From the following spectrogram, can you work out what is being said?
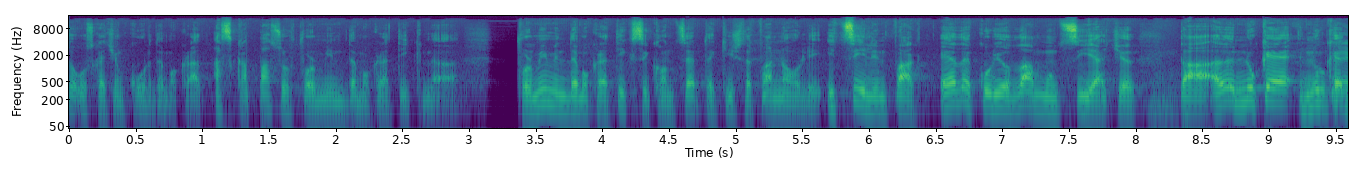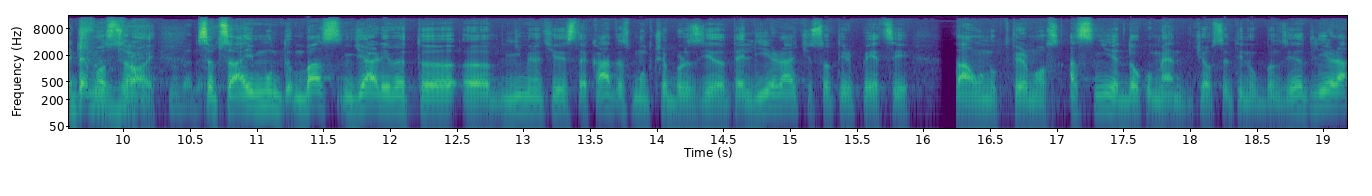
Zogu s'ka qenë kurrë demokrat, as ka pasur formim demokratik në, Formimin demokratik si koncept e kishte Fan Noli, i cili në fakt edhe kur iu dha mundësia që ta nuk e nuk e demonstroi, sepse ai mund mbas ngjarjeve të një mijë e nëntëqind e njëzet e katër mund të kishte bërë zgjedhje të lira që Sotir Peci tha unë nuk të firmos asnjë dokument nëse ti nuk bën zgjedhje të lira,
